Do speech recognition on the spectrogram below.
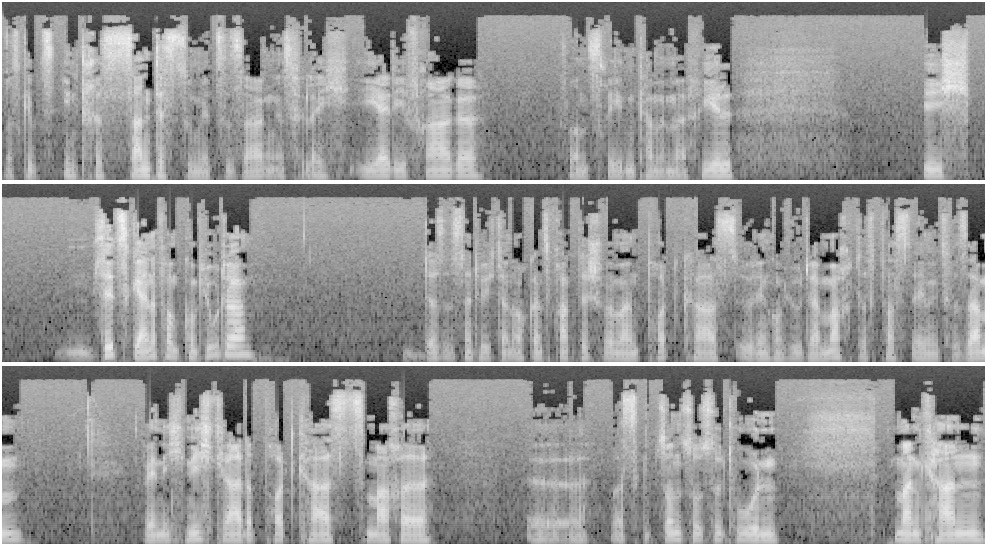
Was gibt es Interessantes zu mir zu sagen, ist vielleicht eher die Frage. Sonst reden kann immer viel. Ich sitze gerne vorm Computer. Das ist natürlich dann auch ganz praktisch, wenn man Podcasts über den Computer macht. Das passt irgendwie zusammen. Wenn ich nicht gerade Podcasts mache, äh, was gibt es sonst so zu tun? Man kann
